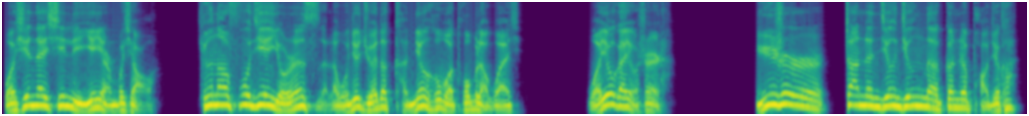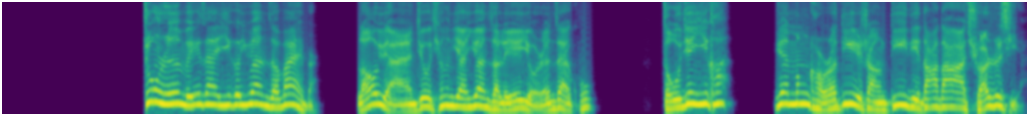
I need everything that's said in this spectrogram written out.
我现在心里阴影不小啊！听到附近有人死了，我就觉得肯定和我脱不了关系，我又该有事了。于是战战兢兢的跟着跑去看。众人围在一个院子外边，老远就听见院子里有人在哭。走近一看，院门口的地上滴滴答答全是血，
